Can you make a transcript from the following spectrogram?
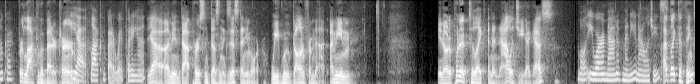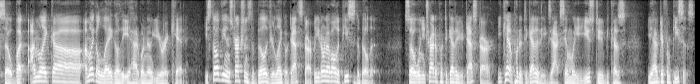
Okay. for lack of a better term. Yeah, lack of a better way of putting it. Yeah, I mean, that person doesn't exist anymore. We've moved on from that. I mean, you know, to put it to like an analogy, I guess. Well, you are a man of many analogies. I'd like to think so, but I'm like uh, I'm like a Lego that you had when you were a kid. You still have the instructions to build your Lego Death Star, but you don't have all the pieces to build it. So when you try to put together your Death Star, you can't put it together the exact same way you used to because you have different pieces.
